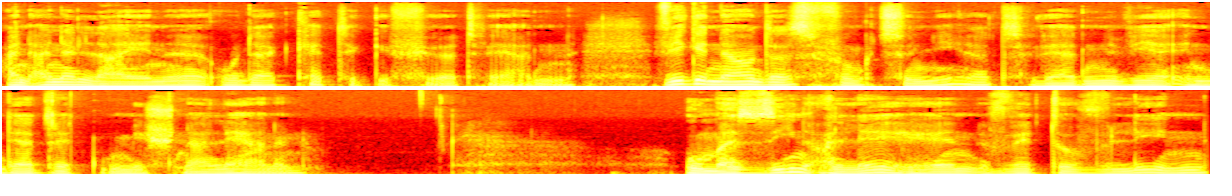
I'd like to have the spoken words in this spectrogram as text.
an eine Leine oder Kette geführt werden. Wie genau das funktioniert, werden wir in der dritten Mishnah lernen. Umazin alehen vetovlin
